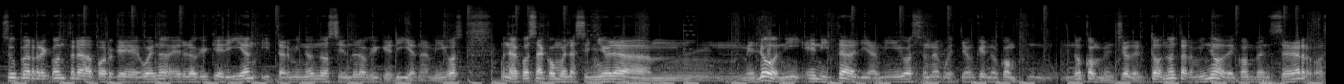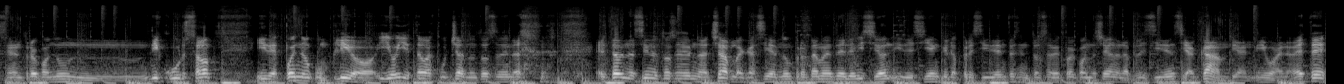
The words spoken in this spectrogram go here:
súper recontra porque bueno, era lo que querían y terminó no siendo lo que querían amigos. Una cosa como la señora... Mm, Meloni en Italia, amigos, una cuestión que no, no convenció del todo, no terminó de convencer, o sea, entró con un discurso y después no cumplió. Y hoy estaba escuchando, entonces, estaban haciendo entonces una charla que hacían en un programa de televisión y decían que los presidentes, entonces, después cuando llegan a la presidencia cambian. Y bueno, este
